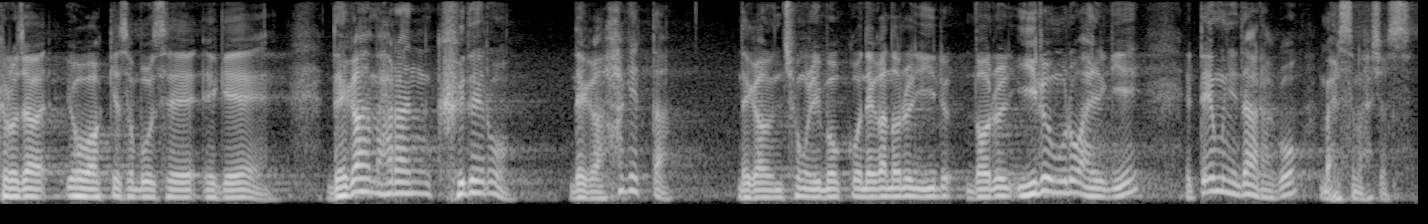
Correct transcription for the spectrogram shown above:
그러자 여호와께서 모세에게 내가 말한 그대로 내가 하겠다. 내가 은총을 입었고 내가 너를 이르, 너를 이름으로 알기 때문이다라고 말씀하셨어.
